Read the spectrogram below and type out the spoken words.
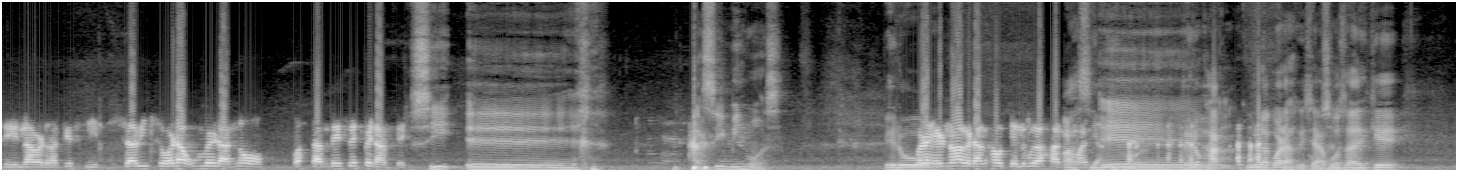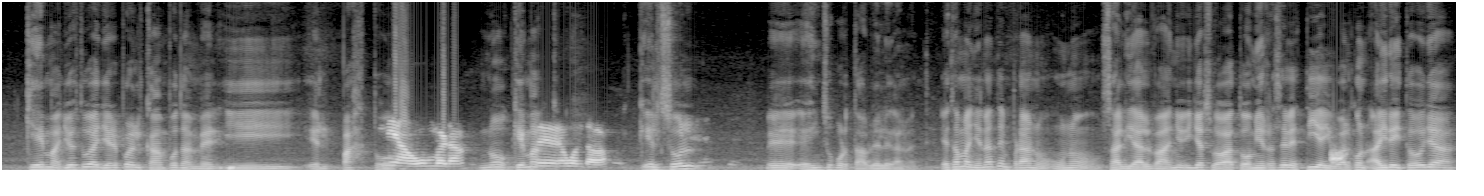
Sí, la verdad que sí. Se avisora un verano bastante desesperante. Sí, eh, así mismo es. Pero... Para irnos a Granja Hotel Guadalajara. Así, eh... Pero Jacula Guarajuela, vos sabés que quema. Yo estuve ayer por el campo también y el pasto. Ni aún, ¿verdad? No, quema. Se aguantaba. El sol eh, es insoportable legalmente. Esta mañana temprano uno salía al baño y ya sudaba todo mientras se vestía, igual con aire y todo ya.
